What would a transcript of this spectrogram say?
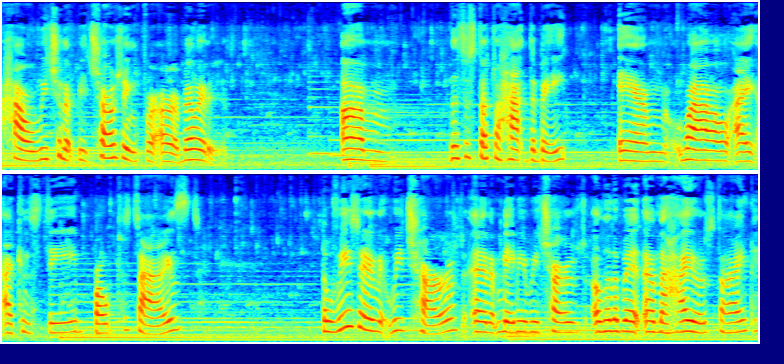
how we shouldn't be charging for our abilities. Um, this is such a hot debate, and while I, I can see both sides, the reason we charge, and maybe we charge a little bit on the higher side,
